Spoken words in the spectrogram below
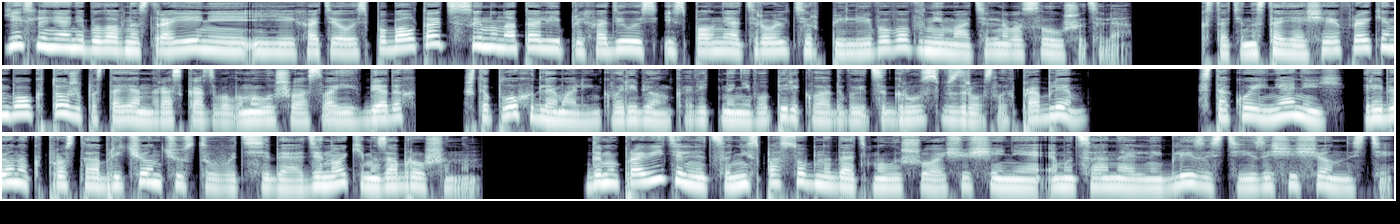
Если няня была в настроении и ей хотелось поболтать, сыну Натальи приходилось исполнять роль терпеливого, внимательного слушателя. Кстати, настоящая Фрэкенбок тоже постоянно рассказывала малышу о своих бедах, что плохо для маленького ребенка, ведь на него перекладывается груз взрослых проблем. С такой няней ребенок просто обречен чувствовать себя одиноким и заброшенным. Домоправительница не способна дать малышу ощущение эмоциональной близости и защищенности.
